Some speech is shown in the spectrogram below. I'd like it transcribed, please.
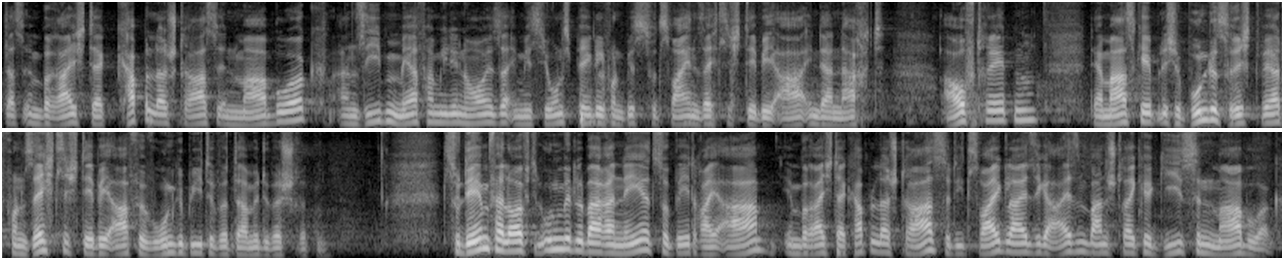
dass im Bereich der Kappeler Straße in Marburg an sieben Mehrfamilienhäuser Emissionspegel von bis zu 62 dBA in der Nacht auftreten. Der maßgebliche Bundesrichtwert von 60 dBA für Wohngebiete wird damit überschritten. Zudem verläuft in unmittelbarer Nähe zur B3a im Bereich der Kappeler Straße die zweigleisige Eisenbahnstrecke Gießen-Marburg.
